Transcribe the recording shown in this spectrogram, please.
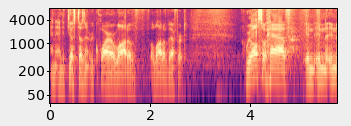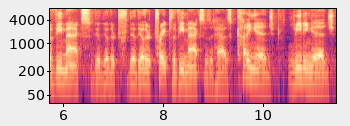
and, and it just doesn't require a lot of, a lot of effort. We also have in, in, in the VMAX, the, the, other the, the other trait to the VMAX is it has cutting edge, leading edge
